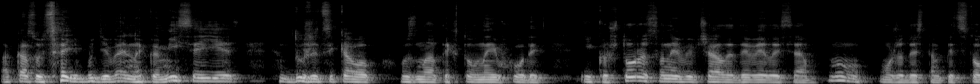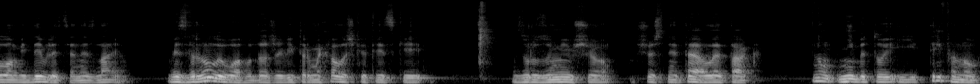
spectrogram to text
оказується, і будівельна комісія є. Дуже цікаво узнати, хто в неї входить. І кошторис вони вивчали, дивилися. Ну, може, десь там під столом і дивляться, не знаю. Ви звернули увагу, навіть Віктор Михайлович Квітвіцький зрозумів, що щось не те, але так. Ну, нібито і Тріфанов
